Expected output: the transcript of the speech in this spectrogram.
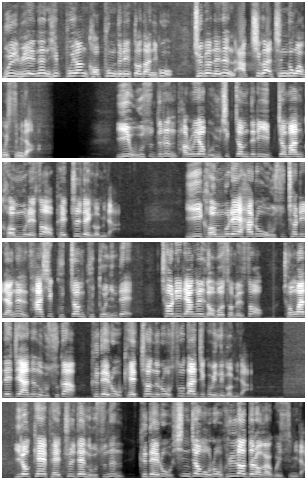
물 위에는 희뿌연 거품들이 떠다니고 주변에는 악취가 진동하고 있습니다. 이 오수들은 바로 옆 음식점들이 입점한 건물에서 배출된 겁니다. 이 건물의 하루 오수 처리량은 49.9톤인데 처리량을 넘어서면서 정화되지 않은 오수가 그대로 개천으로 쏟아지고 있는 겁니다. 이렇게 배출된 오수는 그대로 신정호로 흘러 들어가고 있습니다.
